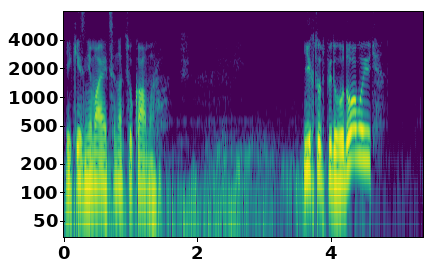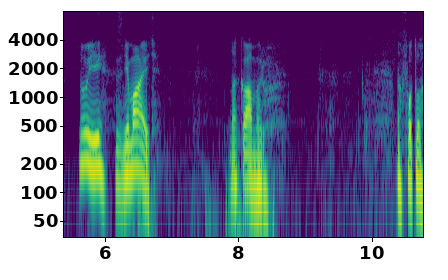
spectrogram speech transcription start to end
які знімаються на цю камеру. Їх тут підгодовують, ну і знімають на камеру. На фото,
